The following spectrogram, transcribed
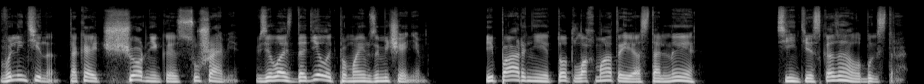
Валентина, такая черненькая с ушами, взялась доделать по моим замечаниям. И парни, тот лохматый и остальные. Синтия сказала быстро.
